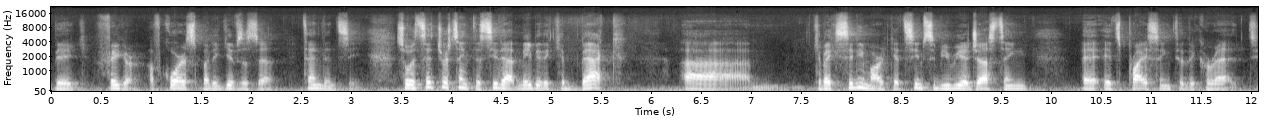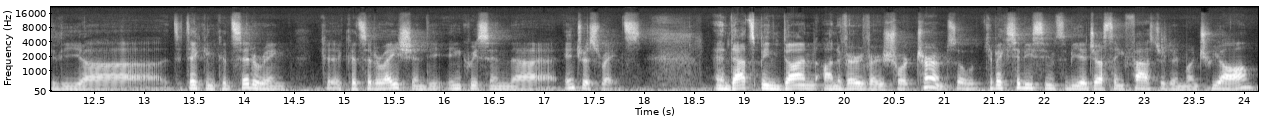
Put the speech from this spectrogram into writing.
big figure, of course, but it gives us a tendency. So it's interesting to see that maybe the Quebec um, Quebec City market seems to be readjusting its pricing to the correct to the uh, to take in considering consideration the increase in uh, interest rates, and that's being done on a very very short term. So Quebec City seems to be adjusting faster than Montreal.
